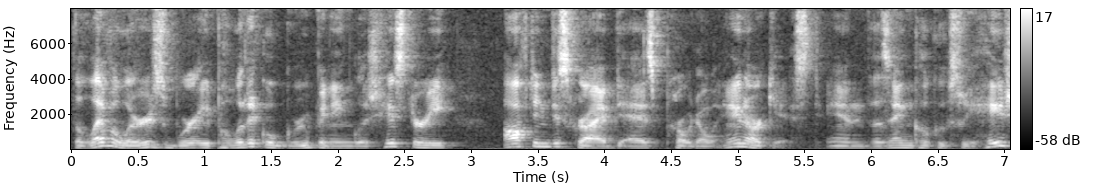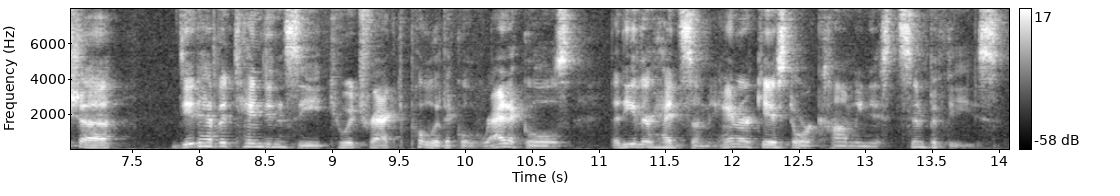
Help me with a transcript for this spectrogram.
The levelers were a political group in English history often described as proto-anarchist, and the Zenkoku Suiheisha did have a tendency to attract political radicals that either had some anarchist or communist sympathies.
